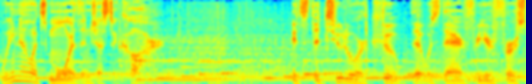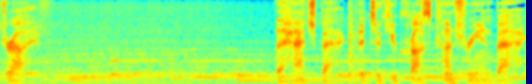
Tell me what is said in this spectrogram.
we know it's more than just a car. It's the two door coupe that was there for your first drive, the hatchback that took you cross country and back,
